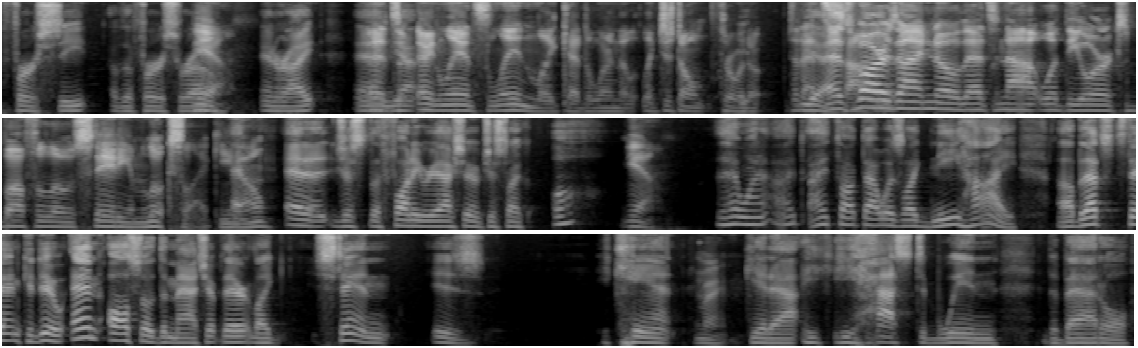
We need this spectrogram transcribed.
first seat of the first row. Yeah. And right. And And yeah, I mean, Lance Lynn like had to learn that. Like, just don't throw it up to that. Yeah. As far as I know, that's not what the Orix Buffalo Stadium looks like. You know? and uh, just the funny reaction of just like, oh, Yeah. That one I, I thought that was like knee high. Uh, but that's what Stanton can do. And also the matchup there, like Stanton is he can't Right. get out. He he has to win the battle.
